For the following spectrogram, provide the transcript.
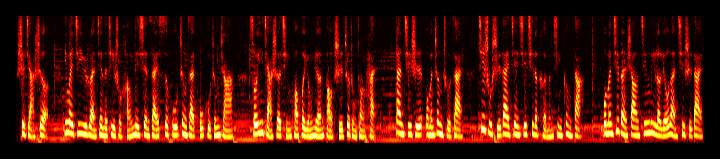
是假设，因为基于软件的技术行业现在似乎正在苦苦挣扎，所以假设情况会永远保持这种状态。但其实我们正处在技术时代间歇期的可能性更大。我们基本上经历了浏览器时代、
